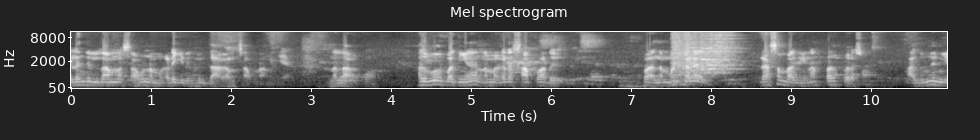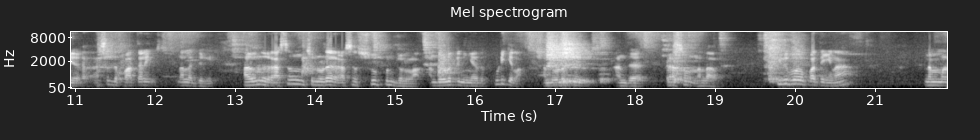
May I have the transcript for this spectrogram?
இடைஞ்சல் இல்லாமல் சாப்பிடும் நம்ம கடைக்கு இது வந்து தாராளம் சாப்பிடலாம் நீங்கள் நல்லாயிருக்கும் அதுபோக பார்த்தீங்கன்னா நம்ம கடை சாப்பாடு இப்போ நம்ம கடை ரசம் பார்த்தீங்கன்னா பருப்பு ரசம். அது வந்து நீங்கள் ரசத்தை பார்த்தாலே நல்லா தெரியும். அது வந்து ரசம்னு சொல்லோட ரசம் சூப்புன்னு சொல்லலாம். அந்த அளவுக்கு நீங்கள் அதை குடிக்கலாம். அந்த அளவுக்கு அந்த ரசம் நல்லாயிருக்கும் இதுபோக இது போக பார்த்தீங்கன்னா நம்ம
